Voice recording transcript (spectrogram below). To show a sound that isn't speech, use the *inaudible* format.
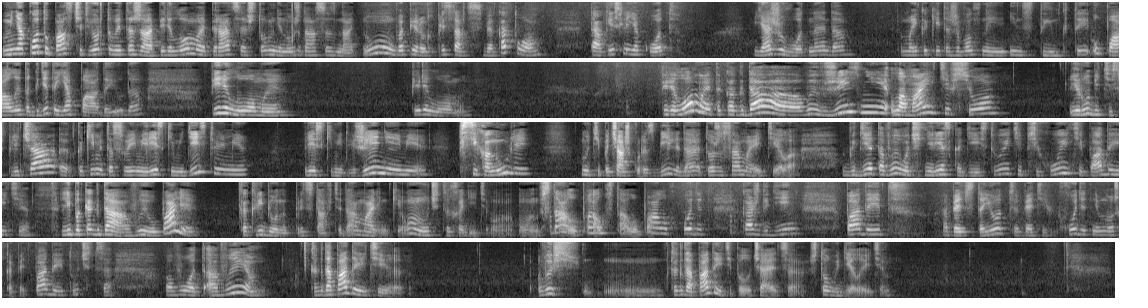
У меня кот упал с четвертого этажа. Переломы, операция, что мне нужно осознать? Ну, во-первых, представьте себя котом. Так, если я кот, я животное, да, мои какие-то животные инстинкты, упал это, где-то я падаю, да, переломы, переломы. Переломы это когда вы в жизни ломаете все и рубите с плеча э, какими-то своими резкими действиями, резкими движениями, психанули, ну типа чашку разбили, да, то же самое тело где-то вы очень резко действуете, психуете, падаете. Либо когда вы упали, как ребенок, представьте, да, маленький, он учится ходить. Он встал, упал, встал, упал, ходит каждый день, падает, опять встает, опять ходит немножко, опять падает, учится. Вот. А вы, когда падаете, вы, когда падаете, получается, что вы делаете?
